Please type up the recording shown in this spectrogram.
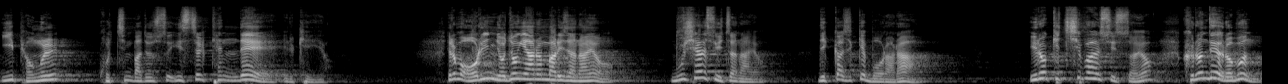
이 병을 고침받을 수 있을 텐데 이렇게 해요. 여러분 어린 여종이 하는 말이잖아요. 무시할 수 있잖아요. 니까지 게뭘 알아? 이렇게 치부할 수 있어요? 그런데 여러분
